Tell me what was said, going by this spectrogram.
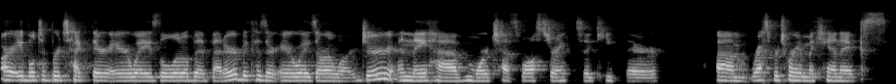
are able to protect their airways a little bit better because their airways are larger and they have more chest wall strength to keep their um, respiratory mechanics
